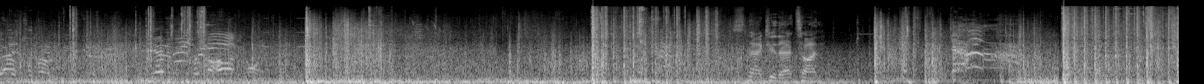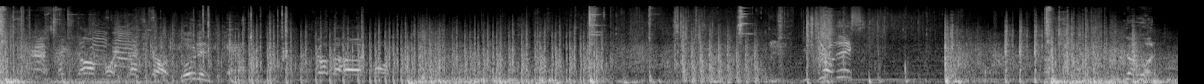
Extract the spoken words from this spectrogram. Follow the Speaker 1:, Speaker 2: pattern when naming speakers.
Speaker 1: Back to move. The enemy took the hard point.
Speaker 2: Snagged you that time.
Speaker 1: Next hard point, let's go.
Speaker 2: Loading.
Speaker 1: Got the hard point.
Speaker 2: You got this? Got one.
